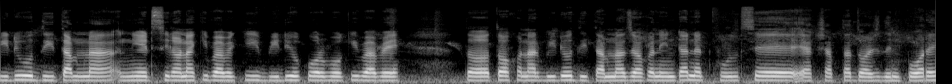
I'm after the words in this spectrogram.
ভিডিও দিতাম না, নেট ছিল না, কীভাবে কি ভিডিও করব, কীভাবে? তো তখন আর ভিডিও দিতাম না, যখন ইন্টারনেট খুলছে এক সপ্তাহ, দশ দিন পরে,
